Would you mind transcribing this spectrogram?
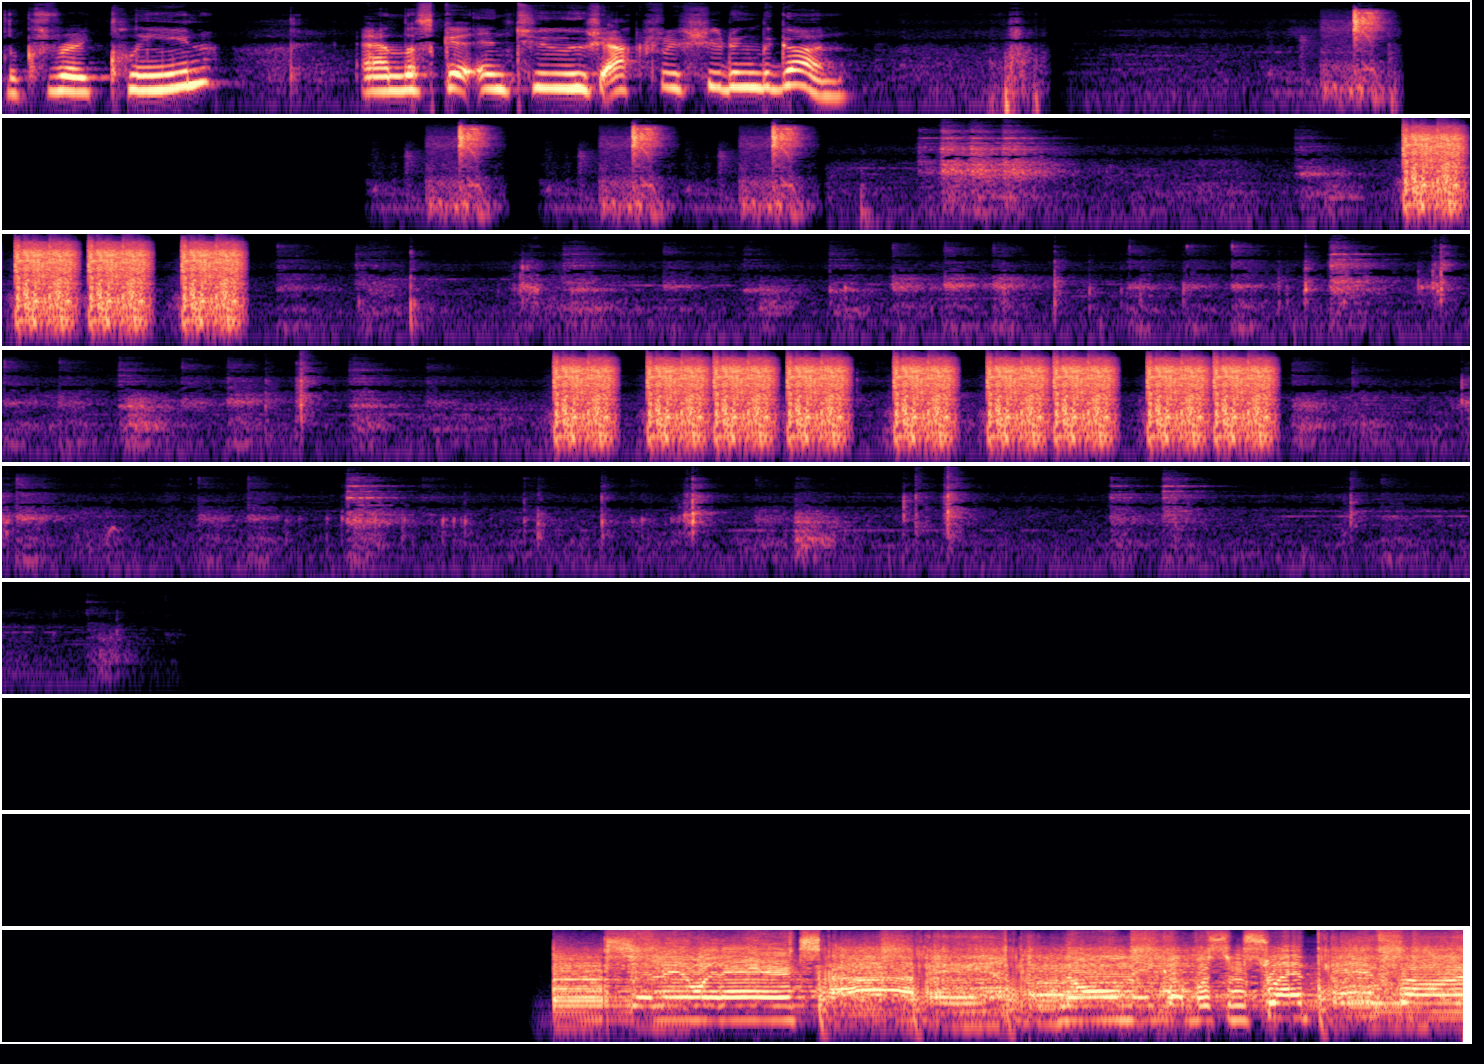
Looks very clean. And let's get into actually shooting the gun. Some sweatpants on.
